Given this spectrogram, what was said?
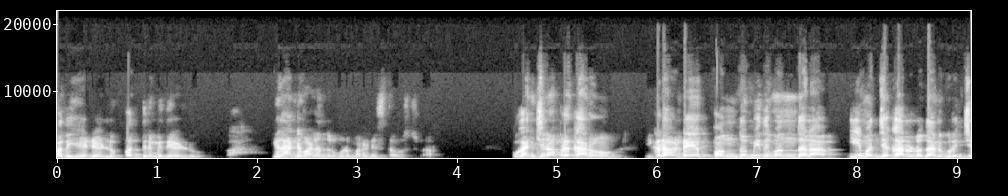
పదిహేడేళ్ళు పద్దెనిమిదేళ్ళు ఇలాంటి వాళ్ళందరూ కూడా మరణిస్తూ వస్తున్నారు. ఒక అంచనా ప్రకారం ఇక్కడ అంటే పంతొమ్మిది వందల ఈ మధ్య కాలంలో దాని గురించి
